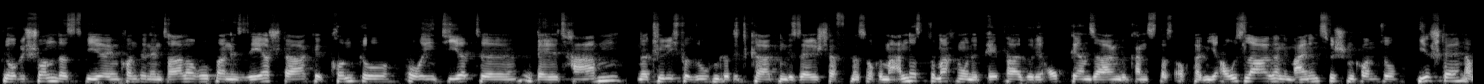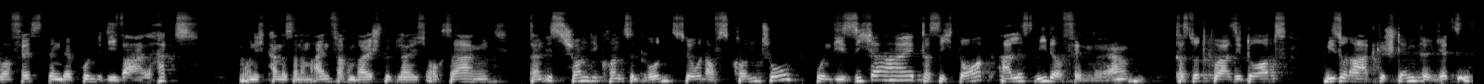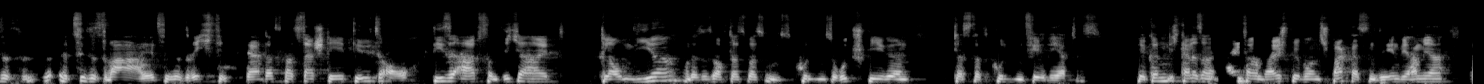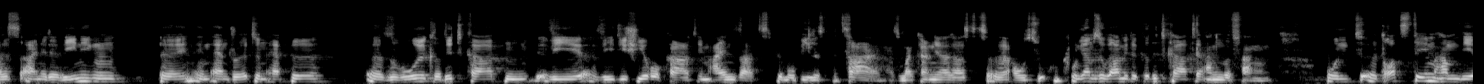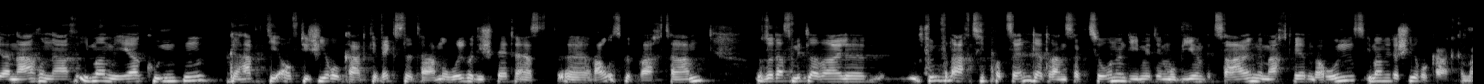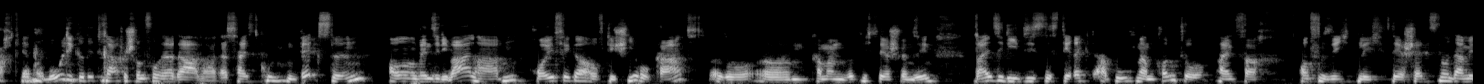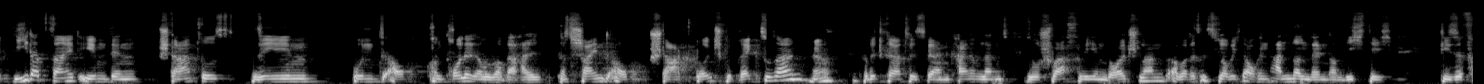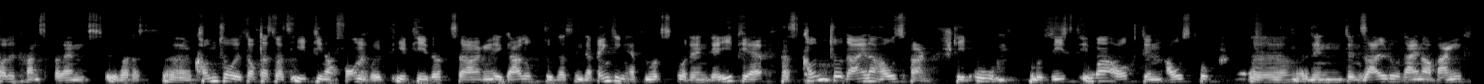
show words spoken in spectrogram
glaube ich schon, dass wir in Kontinentaleuropa eine sehr starke kontoorientierte Welt haben. Natürlich versuchen Kreditkartengesellschaften das auch immer anders zu machen und eine PayPal würde auch gern sagen, du kannst das auch bei mir auslagern in meinem Zwischenkonto. Wir stellen aber fest, wenn der Kunde die Wahl hat, und ich kann das an einem einfachen Beispiel gleich auch sagen, dann ist schon die Konzentration aufs Konto und die Sicherheit, dass ich dort alles wiederfinde. Ja. Das wird quasi dort wie so eine Art gestempelt. Jetzt ist es, jetzt ist es wahr, jetzt ist es richtig. Ja, das, was da steht, gilt auch. Diese Art von Sicherheit glauben wir, und das ist auch das, was uns Kunden zurückspiegeln, dass das Kunden viel wert ist. Wir können, ich kann das an einem einfachen Beispiel bei uns Sparkassen sehen. Wir haben ja als eine der wenigen äh, in, in Android und Apple sowohl Kreditkarten wie, wie die Girocard im Einsatz für mobiles Bezahlen. Also man kann ja das äh, aussuchen. Und wir haben sogar mit der Kreditkarte angefangen. Und äh, trotzdem haben wir nach und nach immer mehr Kunden gehabt, die auf die Girocard gewechselt haben, obwohl wir die später erst äh, rausgebracht haben, sodass mittlerweile 85 Prozent der Transaktionen, die mit dem mobilen Bezahlen gemacht werden, bei uns immer mit der Girocard gemacht werden, obwohl die Kreditkarte schon vorher da war. Das heißt, Kunden wechseln, auch wenn sie die Wahl haben, häufiger auf die Girocard. Also ähm, kann man wirklich sehr schön sehen, weil sie die, dieses Direktabbuchen am Konto einfach offensichtlich sehr schätzen und damit jederzeit eben den Status sehen, und auch Kontrolle darüber behalten. Das scheint auch stark deutsch geprägt zu sein. Ja. Kreditkarte ja in keinem Land so schwach wie in Deutschland, aber das ist, glaube ich, auch in anderen Ländern wichtig. Diese volle Transparenz über das äh, Konto ist auch das, was EP nach vorne rückt. EP wird sagen, egal ob du das in der Banking-App nutzt oder in der EP-App, das Konto deiner Hausbank steht oben. Du siehst immer auch den Ausdruck, äh, den, den Saldo deiner Bank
